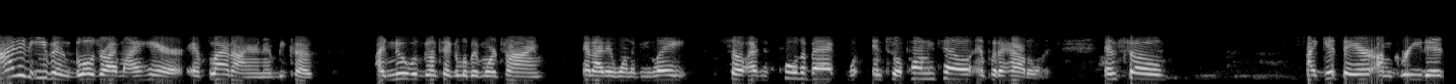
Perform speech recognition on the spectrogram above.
I didn't even blow dry my hair and flat iron it because I knew it was going to take a little bit more time and I didn't want to be late. So I just pulled it back into a ponytail and put a hat on. And so I get there, I'm greeted,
